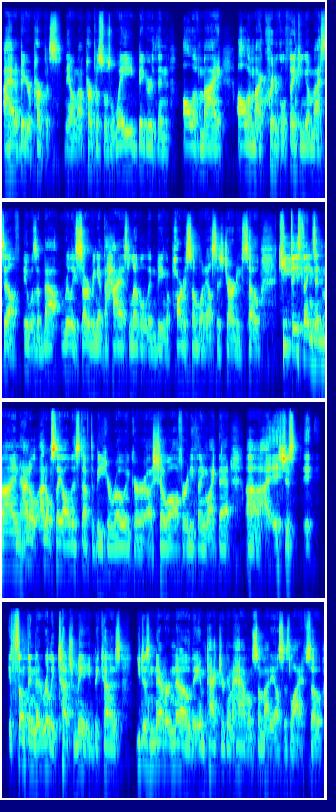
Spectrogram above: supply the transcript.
I had a bigger purpose. You know, my purpose was way bigger than all of my all of my critical thinking of myself. It was about really serving at the highest level and being a part of someone else's journey. So keep these things in mind. I don't I don't say all this stuff to be heroic or a show off or anything like that. Uh, it's just it, it's something that really touched me because you just never know the impact you're going to have on somebody else's life. So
